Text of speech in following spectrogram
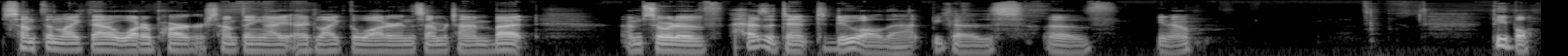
something like that, a water park or something. I, I'd like the water in the summertime, but I'm sort of hesitant to do all that because of, you know, people,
